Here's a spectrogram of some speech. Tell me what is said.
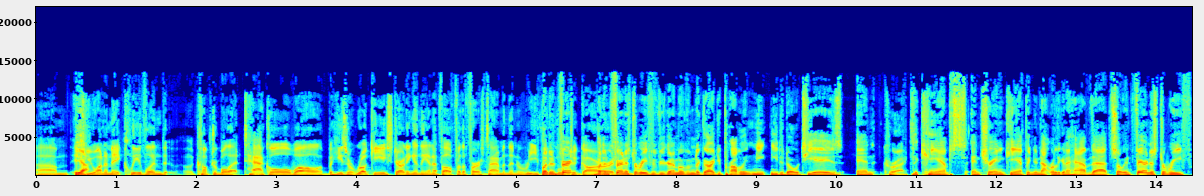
Um, if Yeah. you want to make Cleveland comfortable at tackle, well, but he's a rookie starting in the NFL for the first time, and then But would move fair- to guard. but in fairness to Reiff, if you're going to move him to guard, you probably need, needed OTAs and Correct. the camps and training camp, and you're not really going to have that. So, in fairness to Reiff,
